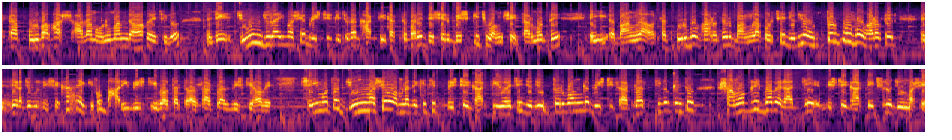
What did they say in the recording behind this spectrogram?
একটা পূর্বাভাস, আগাম অনুমান দেওয়া হয়েছিল যে জুন, জুলাই মাসে বৃষ্টির কিছুটা ঘাটতি থাকতে পারে দেশের বেশ কিছু অংশে। তার মধ্যে এই বাংলা, অর্থাৎ পূর্ব ভারতের বাংলা পড়ছে, যদিও উত্তর পূর্ব ভারতের যে রাজ্যগুলি সেখানে কিন্তু ভারী বৃষ্টি অর্থাৎ সারপ্লাস বৃষ্টি হবে। সেই মতো জুন মাসেও আমরা দেখেছি বৃষ্টির ঘাটতি রয়েছে যদি উত্তরবঙ্গে বৃষ্টি সারপ্লাস ছিল কিন্তু সামগ্রিকভাবে রাজ্যে বৃষ্টির ঘাটতি ছিল জুন মাসে।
